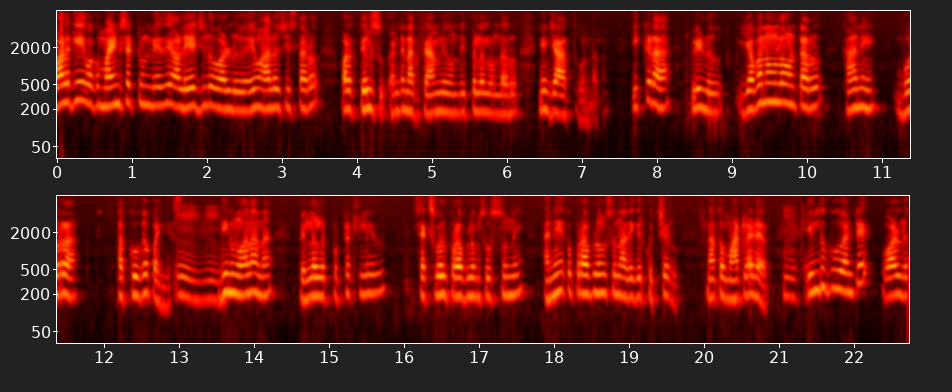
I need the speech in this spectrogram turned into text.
వాళ్ళకి ఒక మైండ్ సెట్ ఉండేది. వాళ్ళ ఏజ్లో వాళ్ళు ఏం ఆలోచిస్తారో వాళ్ళకి తెలుసు. అంటే నాకు ఫ్యామిలీ ఉంది పిల్లలు ఉన్నారు నేను జాగ్రత్తగా ఉండాలని. ఇక్కడ వీళ్ళు యవనంలో ఉంటారు కానీ బుర్ర తక్కువగా పనిచేస్తుంది. దీని వలన పిల్లలు పుట్టట్లేదు సెక్సువల్ ప్రాబ్లమ్స్ వస్తున్నాయి అనేక ప్రాబ్లమ్స్ నా దగ్గరికి వచ్చారు. నాతో మాట్లాడారు. ఎందుకు అంటే వాళ్ళు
